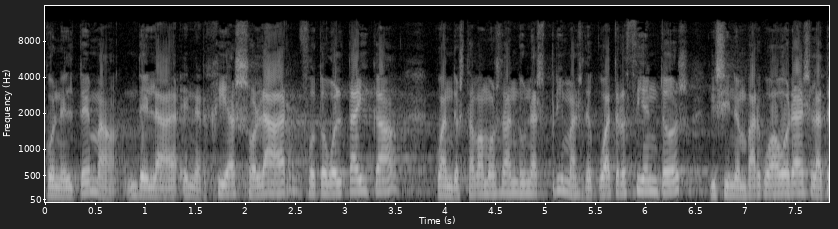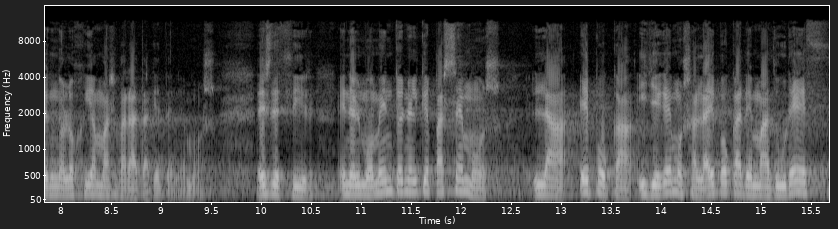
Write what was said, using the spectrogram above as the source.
con el tema de la energía solar fotovoltaica, cuando estábamos dando unas primas de 400 y, sin embargo, ahora es la tecnología más barata que tenemos. Es decir, en el momento en el que pasemos la época y lleguemos a la época de madurez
